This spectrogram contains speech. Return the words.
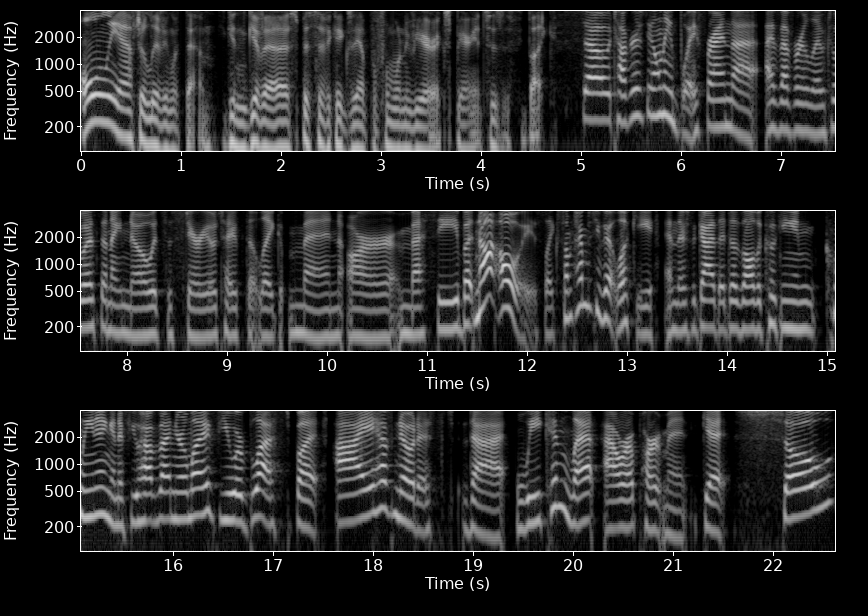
only after living with them? You can give a specific example from one of your experiences if you'd like. So Tucker's the only boyfriend that I've ever lived with, and I know it's a stereotype that like men are messy, but not always. Like sometimes you get lucky, and there's a guy that does all the cooking and cleaning, and if you have that in your life, you are blessed. But I have noticed that we can let our apartment get so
